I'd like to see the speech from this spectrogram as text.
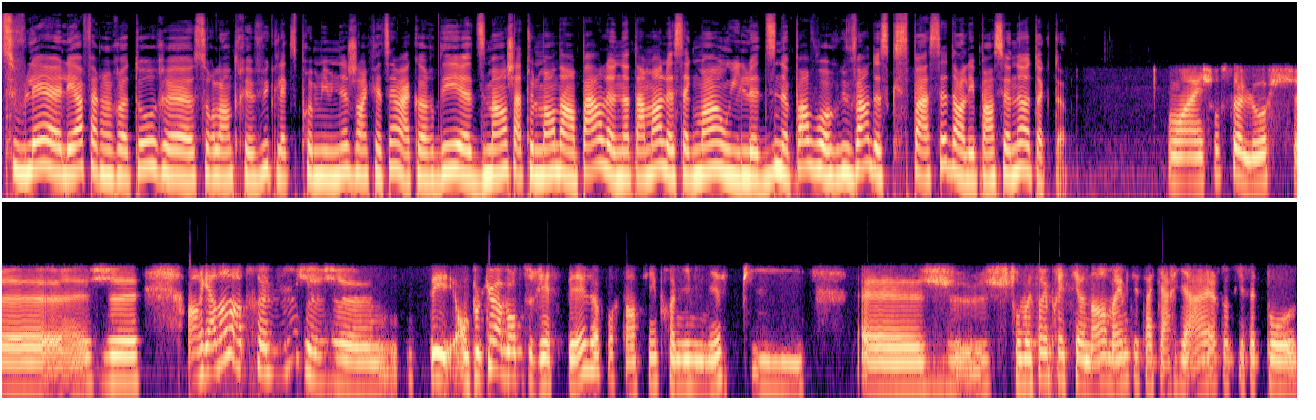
Tu voulais, euh, Léa, faire un retour euh, sur l'entrevue que l'ex-premier ministre Jean Chrétien a accordé euh, dimanche à Tout le monde en parle, notamment le segment où il a dit ne pas avoir eu vent de ce qui se passait dans les pensionnats autochtones. Ouais, je trouve ça louche. Je, en regardant l'entrevue, je, je, on peut que avoir du respect là pour cet ancien premier ministre. Puis, euh, je, je trouvais ça impressionnant, même c'est sa carrière, tout ce qu'il a fait pour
